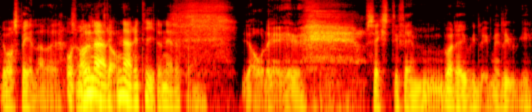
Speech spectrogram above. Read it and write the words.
det var spelare och, som och hade lagt när, av. när i tiden är detta? Ja, det är 65 började jag med Lugi.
